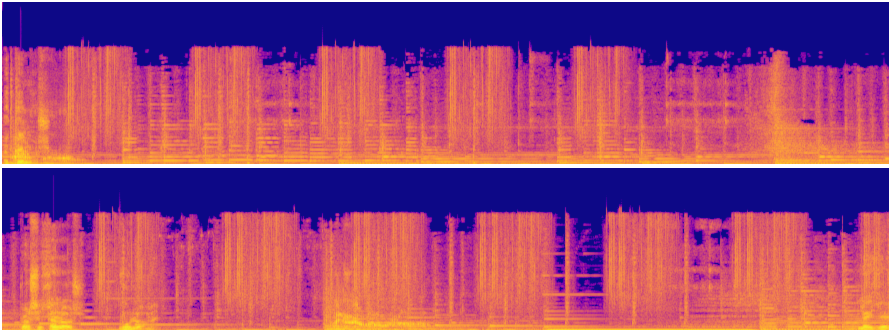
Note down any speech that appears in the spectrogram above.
Ετοίμος. Πρόσεχε. Καλώς. Βούλομαι. Λέγε.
